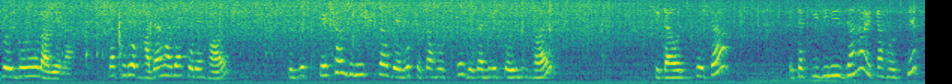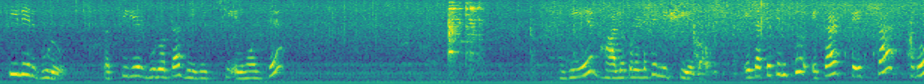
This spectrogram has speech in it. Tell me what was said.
প্রয়োজনও লাগে না। এটা পুরো ভাজা ভাজা করে হয়। তো যে স্পেশাল জিনিসটা দেবো সেটা হচ্ছে যেটা দিয়ে তৈরি হয়, সেটা হচ্ছে এটা। এটা কী জিনিস জানো? এটা হচ্ছে তিলের গুঁড়ো। তো তিলের গুঁড়োটা দিয়ে দিচ্ছি এর মধ্যে। দিয়ে ভালো করে এটাকে মিশিয়ে দাও। এটাতে কিন্তু এটার টেস্টটা পুরো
